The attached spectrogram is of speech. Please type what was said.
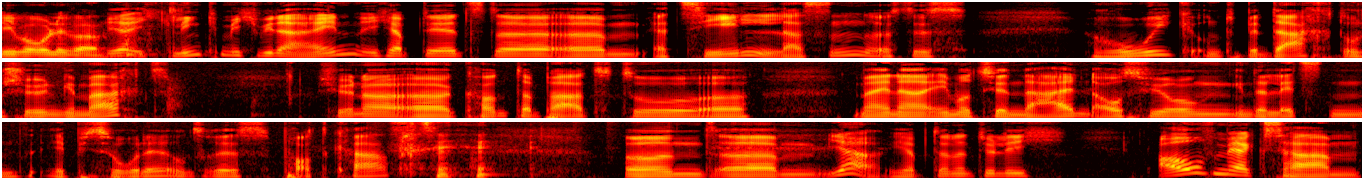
Lieber Oliver. Ja, ich klinke mich wieder ein. Ich habe dir jetzt äh, ähm, erzählen lassen. Du hast es ruhig und bedacht und schön gemacht. Schöner äh, Counterpart zu äh, meiner emotionalen Ausführung in der letzten Episode unseres Podcasts. und ähm, ja, ich habe da natürlich aufmerksam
